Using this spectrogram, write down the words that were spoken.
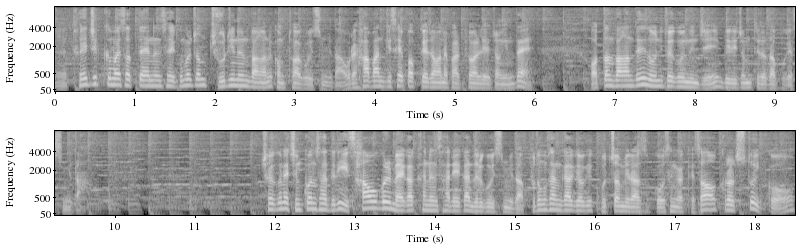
예, 퇴직금에서 떼는 세금을 좀 줄이는 방안을 검토하고 있습니다. 올해 하반기 세법 개정안을 발표할 예정인데 어떤 방안들이 논의되고 있는지 미리 좀 들여다보겠습니다. 최근에 증권사들이 사옥을 매각하는 사례가 늘고 있습니다. 부동산 가격이 고점이라고 생각해서 그럴 수도 있고,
